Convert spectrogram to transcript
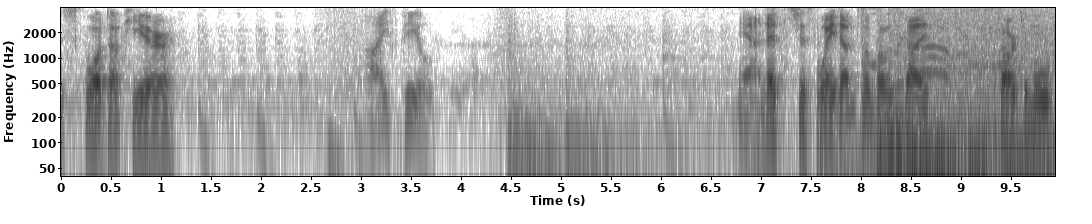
squad up here. Eyes peeled. Yeah, let's just wait until those guys start to move.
